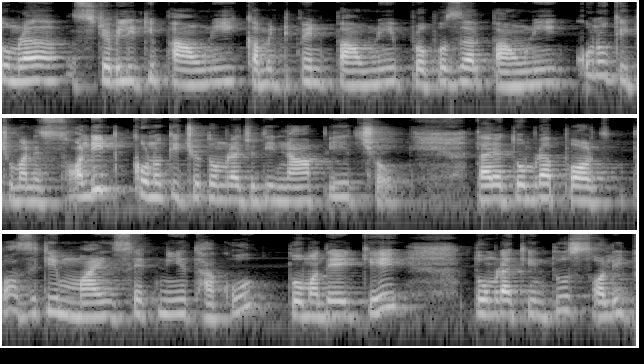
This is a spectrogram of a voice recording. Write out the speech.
তোমরা স্টেবিলিটি পাওনি কমিটমেন্ট পাওনি প্রপোজাল পাওনি, কোনো কিছু মানে সলিড কোনো কিছু তোমরা যদি না পেয়েছ, তাহলে তোমরা পজিটিভ মাইন্ডসেট নিয়ে থাকো, তোমাদেরকে তোমরা কিন্তু solid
